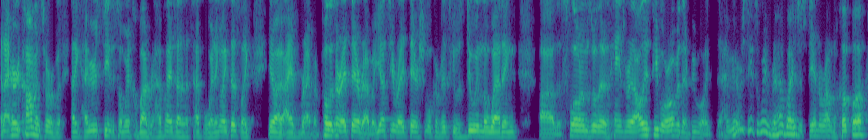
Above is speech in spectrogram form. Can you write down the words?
and I heard comments from like, "Have you ever seen so many Chabad rabbis at a type of wedding like this?" Like, you know, I had Rabbi Posner right there, Rabbi Yossi right there, Shmuel Kravitsky was doing the wedding, uh, the Slonims were there, the Haynes were there, all these people were over there, and people were like, "Have you ever seen so many rabbis just standing around the chuppah?"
